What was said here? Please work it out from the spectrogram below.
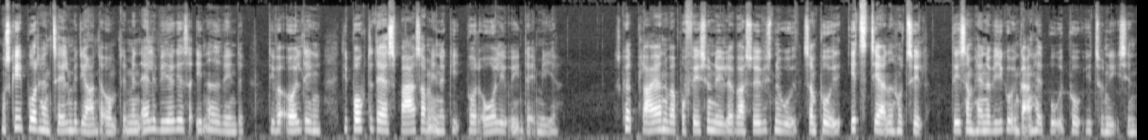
Måske burde han tale med de andre om det, men alle virkede så indadvendte. De var oldinge. De brugte deres sparsomme energi på at overleve en dag mere. Skønt plejerne var professionelle, var serviceniveauet som på et etstjernet hotel – det, som han og Viggo engang havde boet på i Tunesien.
